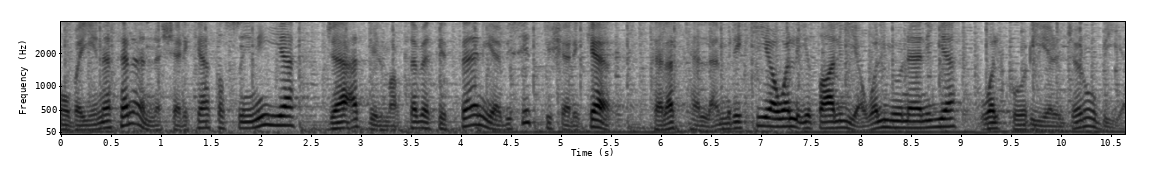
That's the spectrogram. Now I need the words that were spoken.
مبينة أن الشركات الصينية جاءت بالمرتبة الثانية بست شركات تلتها الأمريكية والإيطالية واليونانية والكورية الجنوبية.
